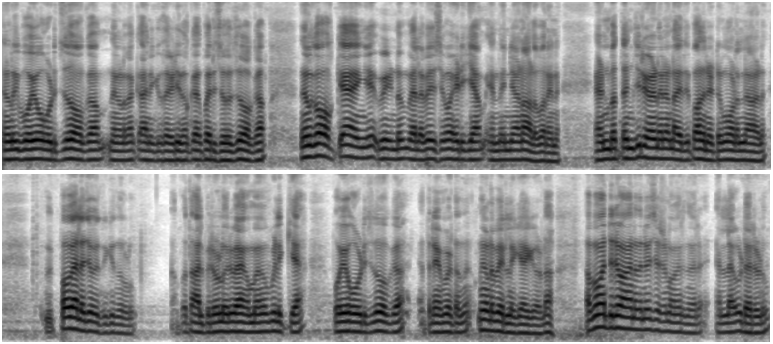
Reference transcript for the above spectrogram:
നിങ്ങൾ പോയി ഓടിച്ച് നോക്കാം. നിങ്ങൾ മെക്കാനിക്കൽ സൈഡിൽ നിന്നൊക്കെ പരിശോധിച്ച് നോക്കാം. നിങ്ങൾക്ക് ഓക്കെ ആയെങ്കിൽ വീണ്ടും വില പേശി മേടിക്കാം എന്ന് തന്നെയാണ് ആൾ പറയുന്നത്. എൺപത്തഞ്ച് രൂപയാണ് രണ്ടായിരത്തി പതിനെട്ട് മോഡലിന് ആൾ ഇപ്പോൾ വില ചോദിക്കുന്നുള്ളൂ. അപ്പോൾ താല്പര്യമുള്ളവർ വേഗം വേഗം വിളിക്കുക. പോയി ഓടിച്ച് നോക്കുക. എത്രയും പെട്ടെന്ന് നിങ്ങളുടെ പേരിലേക്ക് ആയിക്കോട്ടെ അപ്പോൾ മറ്റൊരു വാഹനത്തിന്റെ വിശേഷങ്ങൾ വരുന്നവരെ എല്ലാ വീട്ടുകാരോടും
